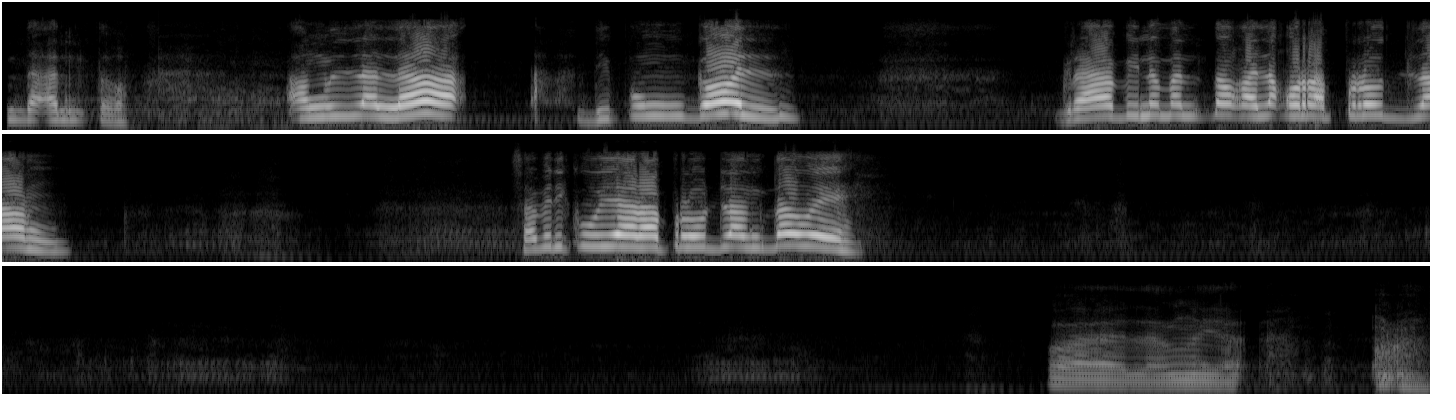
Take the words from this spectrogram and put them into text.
Daan to. Ang lala. Di punggol. Grabe naman to. Kala ko rough road lang. Sabi ni kuya, rough road lang daw eh. Walang ngaya.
